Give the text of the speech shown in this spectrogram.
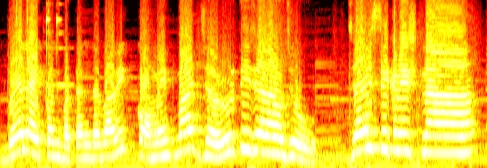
બેલ આઇકોન બટન દબાવી કોમેન્ટમાં જરૂરથી જણાવજો. જય શ્રી કૃષ્ણ.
